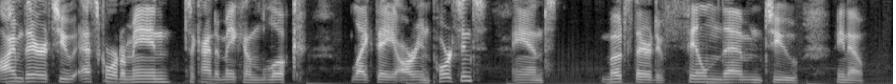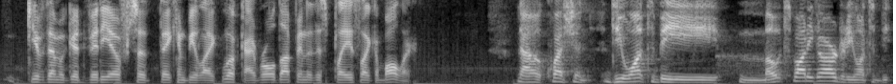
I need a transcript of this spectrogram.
I'm there to escort them in to kind of make them look like they are important and Moat's there to film them to you know give them a good video so that they can be like look I rolled up into this place like a baller. Now, a question: Do you want to be Moat's bodyguard, or do you want to be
